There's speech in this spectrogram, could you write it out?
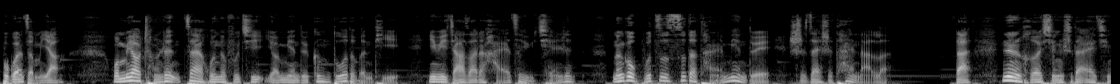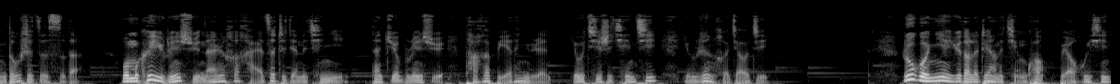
不管怎么样，我们要承认，再婚的夫妻要面对更多的问题，因为夹杂着孩子与前任，能够不自私的坦然面对，实在是太难了。但任何形式的爱情都是自私的。我们可以允许男人和孩子之间的亲昵，但绝不允许他和别的女人，尤其是前妻有任何交集。如果你也遇到了这样的情况，不要灰心。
